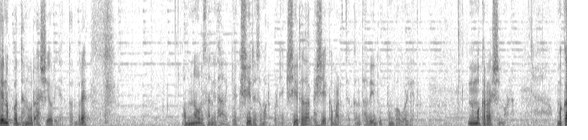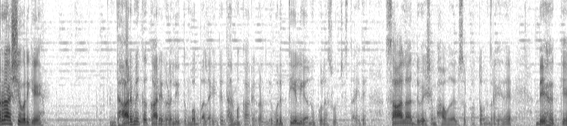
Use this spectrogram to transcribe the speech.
ಏನಪ್ಪ ಧನು ರಾಶಿಯವರಿಗೆ ಅಂತಂದರೆ, ಅಮ್ಮನವರ ಸನ್ನಿಧಾನಕ್ಕೆ ಕ್ಷೀರ ಸಮರ್ಪಣೆ, ಕ್ಷೀರದ ಅಭಿಷೇಕ ಮಾಡ್ತಕ್ಕಂಥದ್ದು, ಇದು ತುಂಬ ಒಳ್ಳೆಯದು ಇನ್ನು ಮಕರ ರಾಶಿ ನೋಡೋಣ. ಮಕರ ರಾಶಿಯವರಿಗೆ ಧಾರ್ಮಿಕ ಕಾರ್ಯಗಳಲ್ಲಿ ತುಂಬ ಬಲ ಇದೆ, ಧರ್ಮ ಕಾರ್ಯಗಳಲ್ಲಿ ವೃತ್ತಿಯಲ್ಲಿ ಅನುಕೂಲ ಸೂಚಿಸ್ತಾ ಇದೆ. ಸಾಲ ದ್ವೇಷ ಭಾವದಲ್ಲಿ ಸ್ವಲ್ಪ ತೊಂದರೆ ಇದೆ. ದೇಹಕ್ಕೆ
